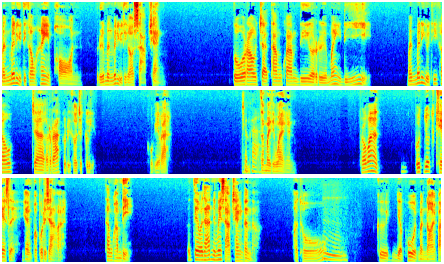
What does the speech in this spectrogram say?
มันไม่ได้อยู่ที่เขาให้พร หรือมันไม่ได้อยู่ที่เขาสาบแช่ง ตัวเราจะทำความดีหรือไม่ดี มันไม่ได้อยู่ที่เขาจะรักหรือเขาจะเกลียดโอเคปะเจ้าค่ะทำไมถึงว่าอย่างนั้น เพราะว่าพุทธยศเคสเลย อย่างพระพุทธเจ้าอะทำความดีแล้วเทวทัตนี่ไม่สาบแช่งท่านเหรออ๋อโถอืมคืออย่าพูดมันน้อยไป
